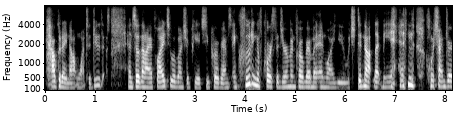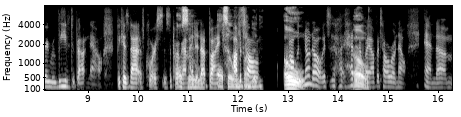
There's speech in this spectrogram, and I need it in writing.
How could I not want to do this? And so then I applied to a bunch of PhD programs, including, of course, the German program at NYU, which did not let me in, which I'm very relieved about now, because that, of course, is the program headed Also- up by also Avital. unfunded. Oh, Oh, no, no, it's headed Oh. up by Avital Ronell. And um,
